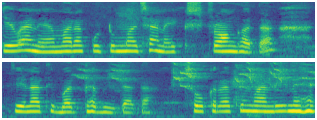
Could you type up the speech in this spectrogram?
કહેવાય ને, અમારા કુટુંબમાં છે ને એક સ્ટ્રોંગ હતા, જેનાથી બધા બીતા હતા. છોકરાથી માંડીને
